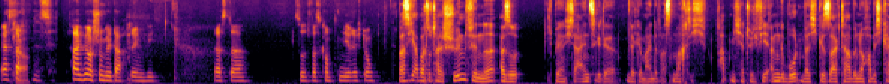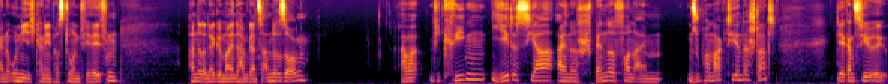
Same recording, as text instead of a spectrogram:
Das, das habe ich mir auch schon gedacht, irgendwie. Dass da so etwas kommt in die Richtung. Was ich aber total schön finde, also ich bin ja nicht der Einzige, der in der Gemeinde was macht. Ich habe mich natürlich viel angeboten, weil ich gesagt habe, noch habe ich keine Uni, ich kann den Pastoren viel helfen. Andere in der Gemeinde haben ganz andere Sorgen. Aber wir kriegen jedes Jahr eine Spende von einem Supermarkt hier in der Stadt, der ganz viel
